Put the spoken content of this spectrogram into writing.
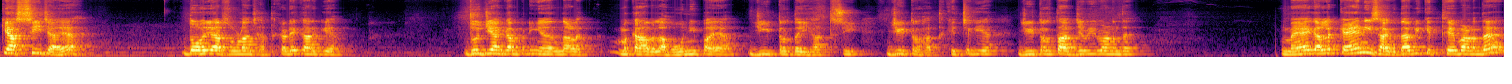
81 ਚ ਆਇਆ। 2016 ਚ ਹੱਥ ਖੜੇ ਕਰ ਗਿਆ। ਦੂਜੀਆਂ ਕੰਪਨੀਆਂ ਨਾਲ ਮੁਕਾਬਲਾ ਹੋ ਨਹੀਂ ਪਾਇਆ। ਜੀਟਰ ਦਾ ਹੀ ਹੱਥ ਸੀ। ਜੀਟਰ ਹੱਥ ਖਿੱਚ ਗਿਆ। ਜੀਟਰ ਤਾਂ ਅੱਜ ਵੀ ਬਣਦਾ। ਮੈਂ ਇਹ ਗੱਲ ਕਹਿ ਨਹੀਂ ਸਕਦਾ ਵੀ ਕਿੱਥੇ ਬਣਦਾ।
